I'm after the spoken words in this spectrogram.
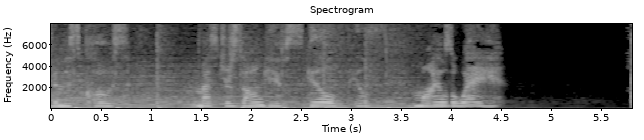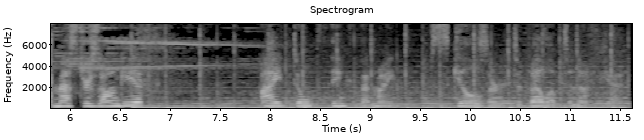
Even this close, Master Zangief's skill feels miles away. Master Zangief? I don't think that my skills are developed enough yet.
